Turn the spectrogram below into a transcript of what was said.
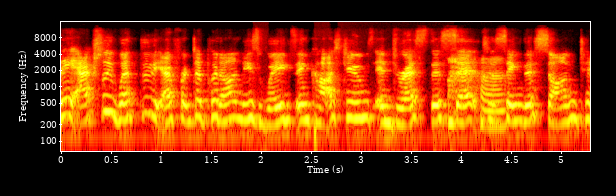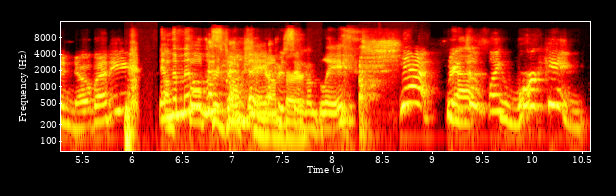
they actually went through the effort to put on these wigs and costumes and dress this set Uh-huh. to sing this song to nobody. In A the middle of the school production day, presumably. Yeah, Yeah. Rachel's like working.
